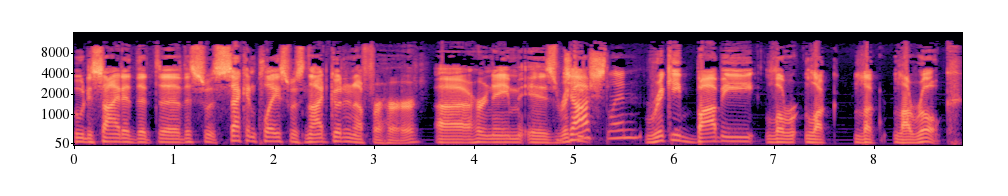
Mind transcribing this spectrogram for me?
who decided that uh, this was second place was not good enough for her. Uh, her name is Ricky Jocelyn Ricky Bobby La, La, La, Larocque,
